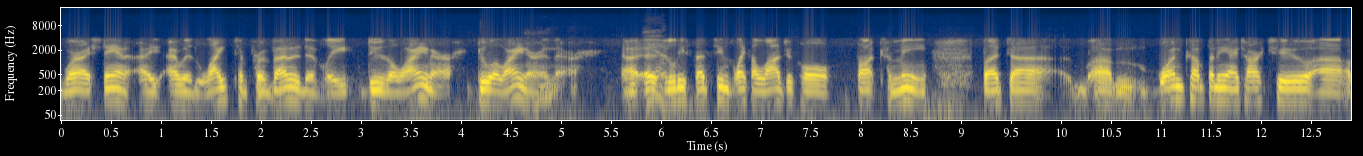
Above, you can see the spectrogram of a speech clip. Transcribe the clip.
where I stand, I, I would like to preventatively do the liner, do a liner in there. Uh, Yeah. At least that seems like a logical thought to me. But uh, um, one company I talked to uh,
